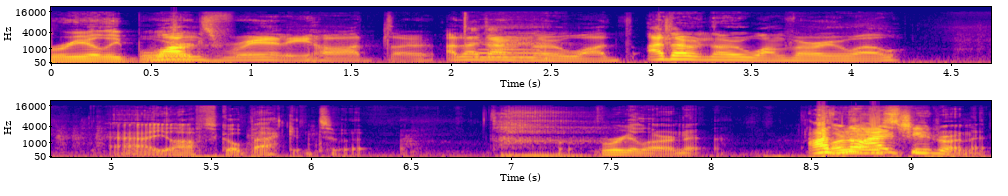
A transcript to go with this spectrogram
really bored, One's really hard, though. And I don't know one. I don't know one very well. ah, you'll have to go back into it, relearn it. I've Or not actually. speedrun it.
